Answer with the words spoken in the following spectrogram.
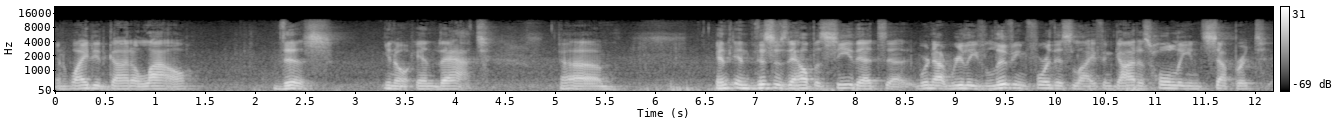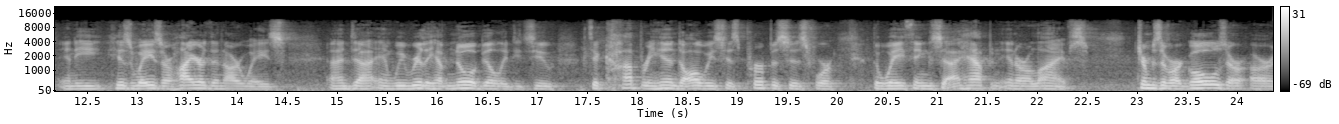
and why did God allow this, you know, and that? Um, and, and, this is to help us see that uh, we're not really living for this life, and God is holy and separate, and he, His ways are higher than our ways and, uh, and we really have no ability to, to comprehend always His purposes for the way things uh, happen in our lives. In terms of our goals, our, our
